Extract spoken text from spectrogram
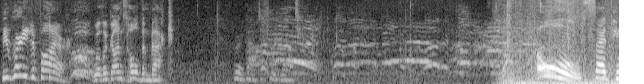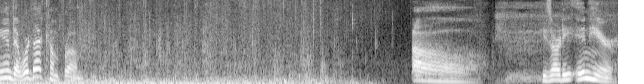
be ready to fire! Will the guns hold them back? We're about to find out. Oh, sad panda. Where'd that come from? Oh. He's already in here.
